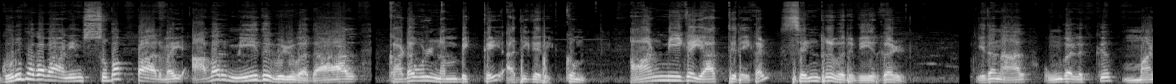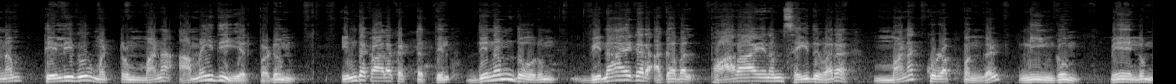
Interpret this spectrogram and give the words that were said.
குரு பகவானின் சுப பார்வை அவர் மீது விழுவதால் கடவுள் நம்பிக்கை அதிகரிக்கும். ஆன்மீக யாத்திரைகள் சென்று வருவீர்கள். இதனால் உங்களுக்கு மனம் தெளிவு மற்றும் மன அமைதி ஏற்படும். இந்த காலகட்டத்தில் தினம்தோறும் விநாயகர் அகவல் பாராயணம் செய்து வர மனக்குழப்பங்கள் நீங்கும். மேலும்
